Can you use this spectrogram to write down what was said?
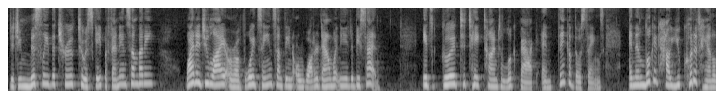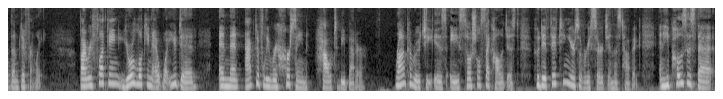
Did you mislead the truth to escape offending somebody? Why did you lie or avoid saying something or water down what needed to be said? It's good to take time to look back and think of those things and then look at how you could have handled them differently. By reflecting, you're looking at what you did and then actively rehearsing how to be better. Ron Carucci is a social psychologist who did 15 years of research in this topic, and he poses that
